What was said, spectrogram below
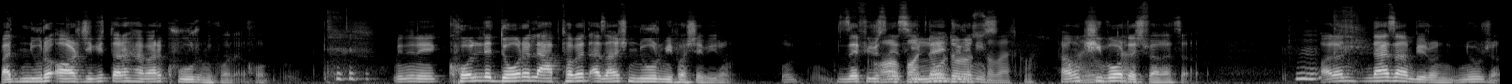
بعد نور جی داره همه رو کور می‌کنه. خب. می‌دونی؟ کل دور لپتاپت ازش نور میپاشه بیرون. Zephyrus S 17 اینجوری نیست. همون کیبوردش فقط. حالا نزن بیرون نور جان.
